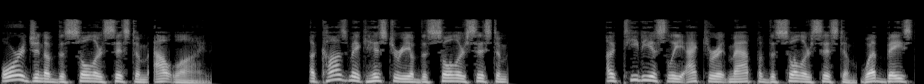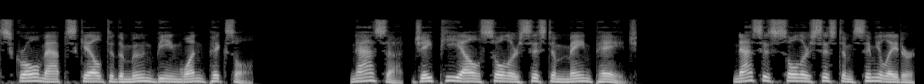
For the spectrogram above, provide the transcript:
Origin of the Solar System outline A cosmic history of the Solar System A tediously accurate map of the Solar System web-based scroll map scaled to the Moon being 1 pixel NASA, JPL Solar System main page NASA's Solar System Simulator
